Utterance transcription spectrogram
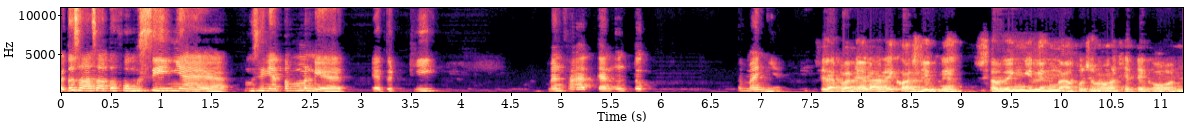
Itu salah satu fungsinya ya. Fungsinya temen ya, yaitu dimanfaatkan untuk temannya. Sudah banyak kan request nih sering ngiling aku cuma ngechat kawan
